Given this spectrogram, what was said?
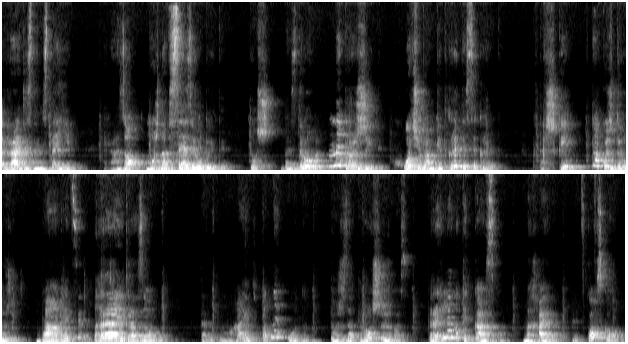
радісним стає. Разом можна все зробити, тож без друга не прожити. Хочу вам відкрити секрет. Пташки також дружать, бавляться, грають разом та допомагають одне одному. Тож запрошую вас переглянути казку Михайла Пляцковського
